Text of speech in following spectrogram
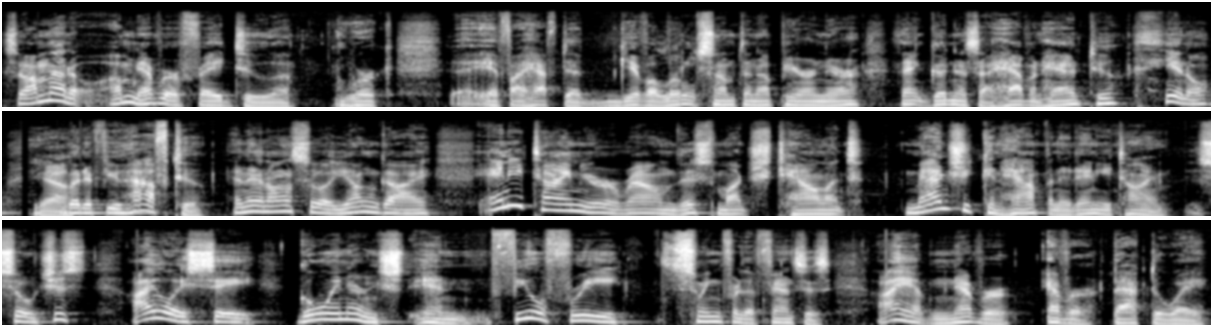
So I'm not. I'm never afraid to. Uh, work if I have to give a little something up here and there. Thank goodness I haven't had to, you know. Yeah. But if you have to. And then also a young guy, anytime you're around this much talent, magic can happen at any time. So just, I always say, go in there and, and feel free swing for the fences. I have never, ever backed away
